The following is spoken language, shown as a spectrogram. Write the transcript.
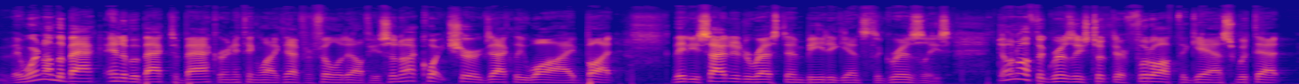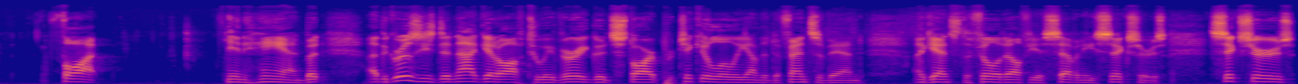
They weren't on the back end of a back to back or anything like that for Philadelphia, so not quite sure exactly why, but they decided to rest Embiid against the Grizzlies. Don't know if the Grizzlies took their foot off the gas with that thought in hand. But uh, the Grizzlies did not get off to a very good start, particularly on the defensive end against the Philadelphia 76ers. Sixers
